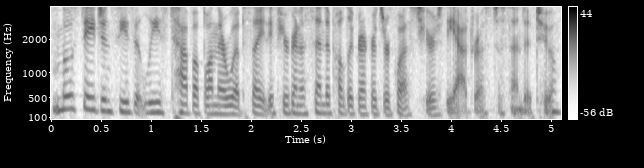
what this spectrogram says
Most agencies at least have up on their website, if you're going to send a public records request, here's the address to send it to.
